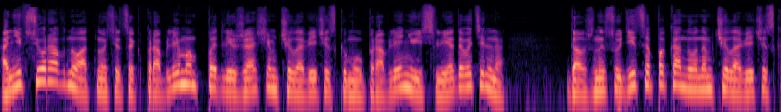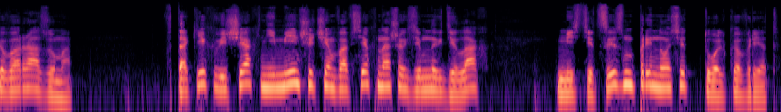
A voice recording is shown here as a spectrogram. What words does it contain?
они все равно относятся к проблемам, подлежащим человеческому управлению и, следовательно, должны судиться по канонам человеческого разума. В таких вещах не меньше, чем во всех наших земных делах, мистицизм приносит только вред.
